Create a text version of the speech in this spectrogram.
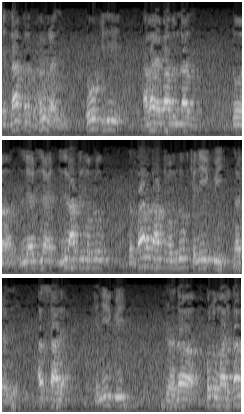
اطلاق حرم راضی تو چلی اگر عباد اللہ، تو عبد المملوک دفارت عبد چنیک بھی چنیک بھی دا مالکان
